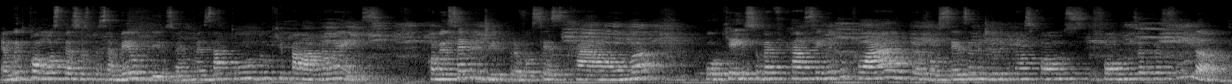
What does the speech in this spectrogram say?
é muito comum as pessoas pensarem, meu Deus, vai começar tudo, que palavra é esse? Como eu sempre digo para vocês, calma, porque isso vai ficar assim muito claro para vocês à medida que nós formos, formos aprofundando.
